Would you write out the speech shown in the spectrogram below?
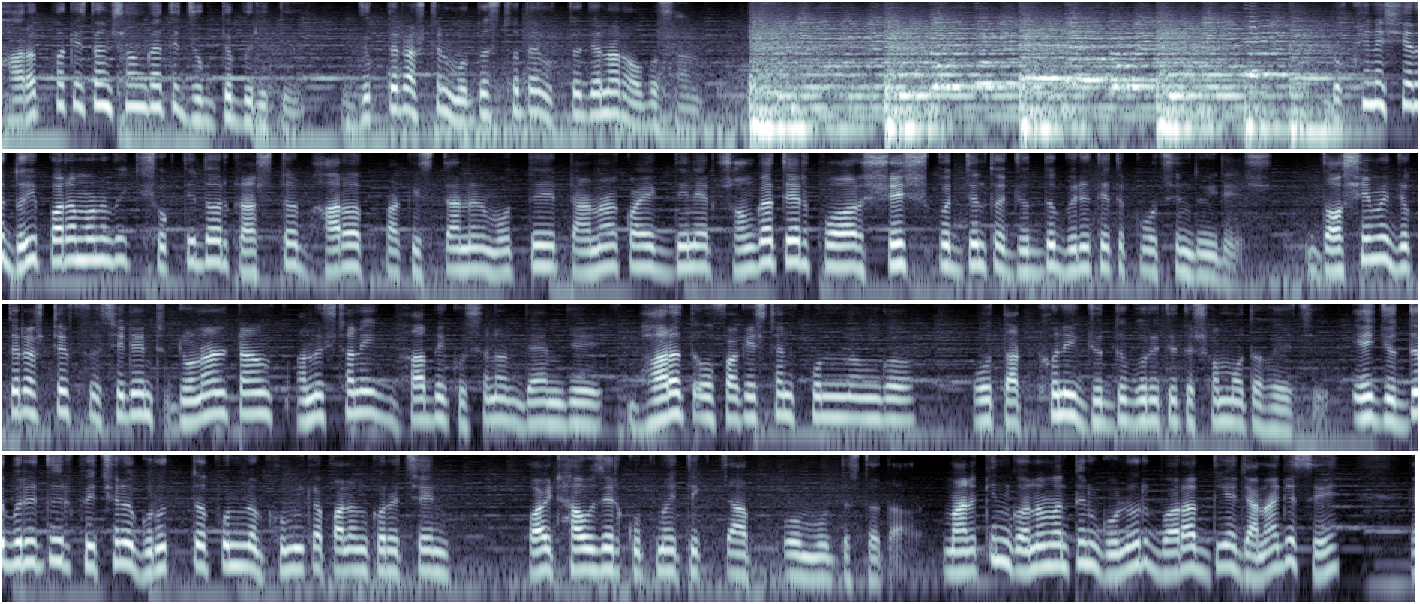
ভারত পাকিস্তান সংঘাতে যুদ্ধবিরতি, যুক্তরাষ্ট্রের মধ্যস্থতায় উত্তেজনার অবসান। দক্ষিণ এশিয়ার দুই পারমাণবিক শক্তিধর রাষ্ট্র ভারত পাকিস্তানের মধ্যে টানা কয়েকদিনের সংঘাতের পর শেষ পর্যন্ত যুদ্ধবিরতিতে পৌঁছেন দুই দেশ। দশই মে যুক্তরাষ্ট্রের প্রেসিডেন্ট ডোনাল্ড ট্রাম্প আনুষ্ঠানিকভাবে ঘোষণা দেন যে ভারত ও পাকিস্তান পূর্ণাঙ্গ ও তাৎক্ষণিক যুদ্ধবিরতিতে সম্মত হয়েছে। এই যুদ্ধবিরতির পেছনে গুরুত্বপূর্ণ ভূমিকা পালন করেছেন হোয়াইট হাউসের কূটনৈতিক চাপ ও মধ্যস্থতা। মার্কিন গণমাধ্যমগুলোর বরাত দিয়ে জানা গেছে,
